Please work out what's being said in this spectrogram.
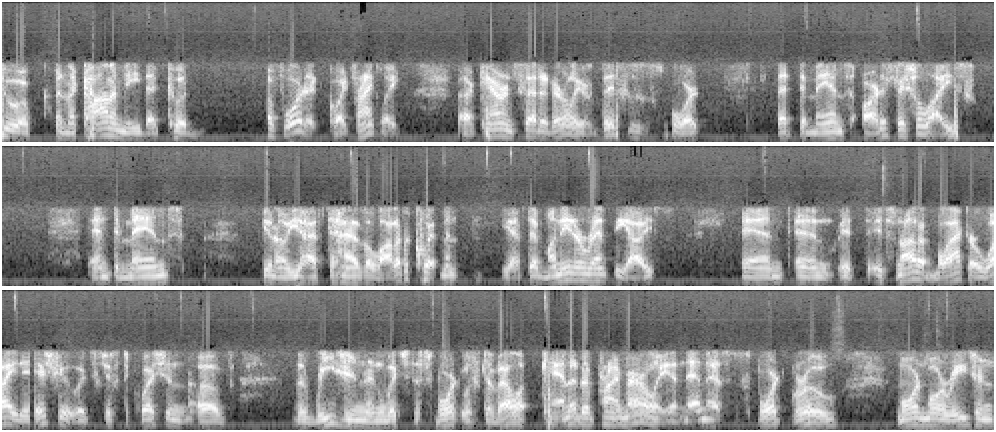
to a, an economy that could afford it. Quite frankly, uh, Karen said it earlier. This is a sport that demands artificial ice and demands, you know, you have to have a lot of equipment. You have to have money to rent the ice, and and it it's not a black or white issue. It's just a question of the region in which the sport was developed, Canada primarily, and then as the sport grew, more and more regions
